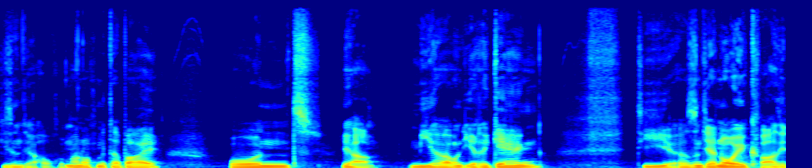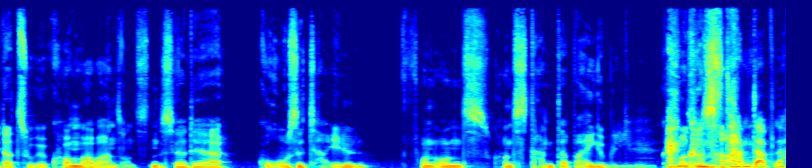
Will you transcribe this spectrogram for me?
die sind ja auch immer noch mit dabei. Und ja, Mia und ihre Gang, die äh, sind ja neu quasi dazu gekommen. Aber ansonsten ist ja der große Teil von uns konstant dabei geblieben. Kann man konstant, so dabei,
